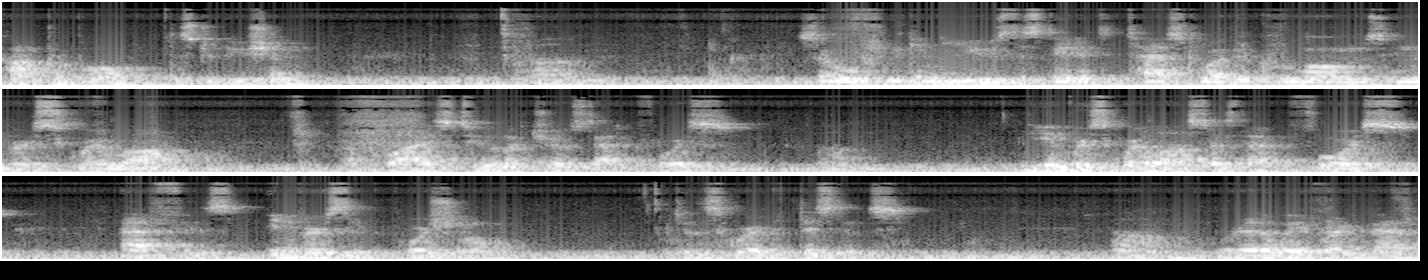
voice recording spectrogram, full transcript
comparable distribution. Um, so we can use this data to test whether Coulomb's inverse square law applies to electrostatic force. Um, the inverse square law says that force F is inversely proportional to the square of the distance. Um, another way of writing that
